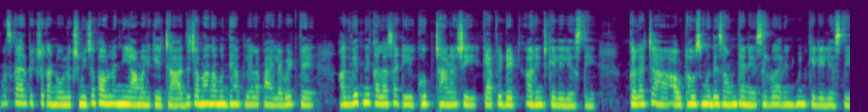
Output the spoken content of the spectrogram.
नमस्कार प्रेक्षकांनो लक्ष्मीच्या पावलांनी या मालिकेच्या आजच्या भागामध्ये आपल्याला पाहायला भेटते अद्वैतने कलासाठी खूप छान अशी कॅफे डेट अरेंज केलेली असते. कलाच्या आउट हाऊसमध्ये जाऊन त्याने सर्व अरेंजमेंट केलेली असते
